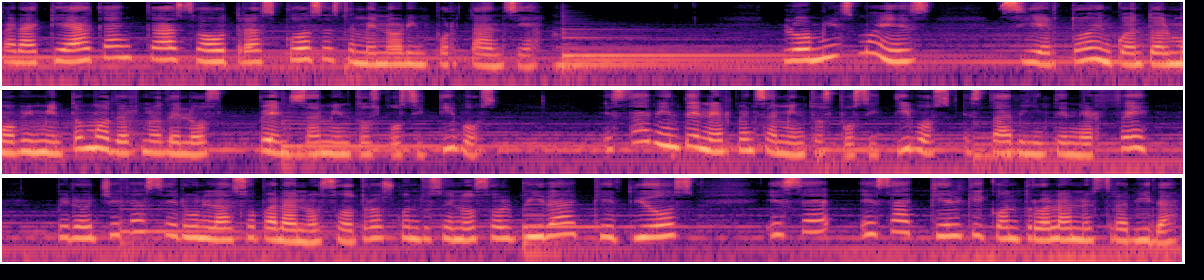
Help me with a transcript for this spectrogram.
para que hagan caso a otras cosas de menor importancia. Lo mismo es cierto en cuanto al movimiento moderno de los pensamientos positivos. Está bien tener pensamientos positivos, está bien tener fe, pero llega a ser un lazo para nosotros cuando se nos olvida que Dios ese es aquel que controla nuestra vida.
